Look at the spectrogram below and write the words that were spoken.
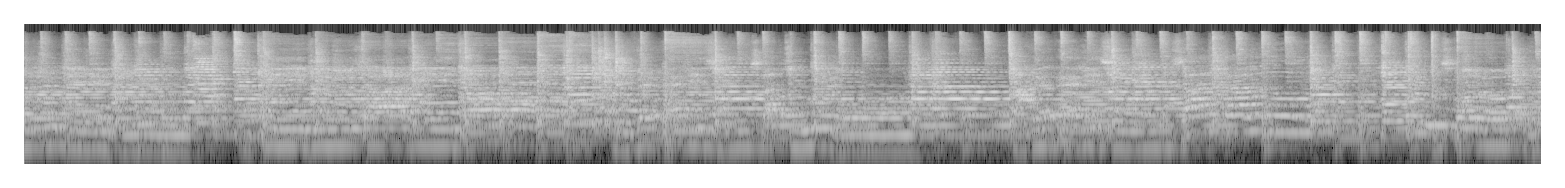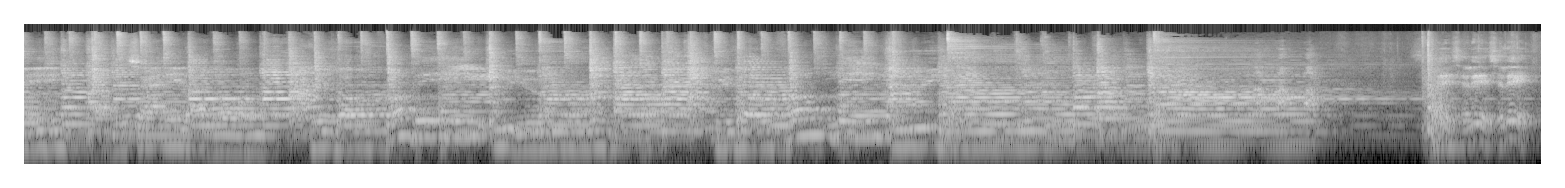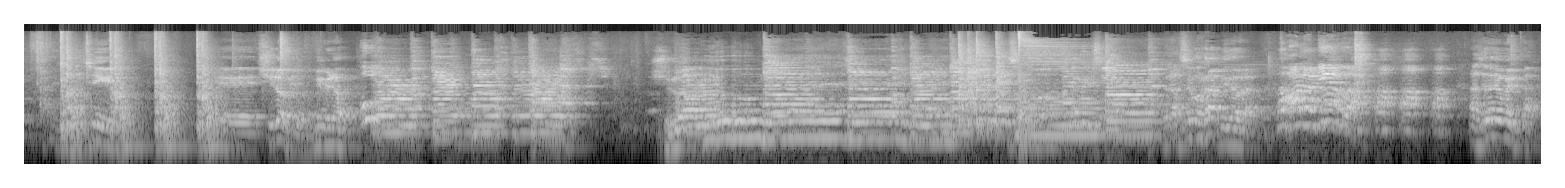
Amen. pensele, sigue. Eh, she mi menor. Uh. She hacemos rápido ahora. ¡A la mierda! Hacelo de vuelta.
